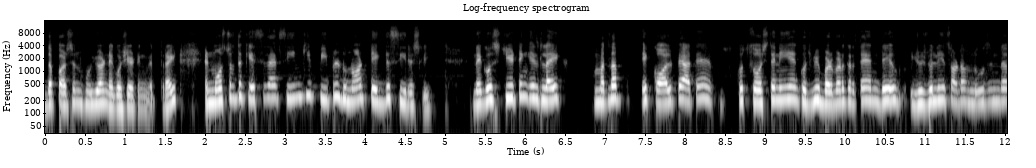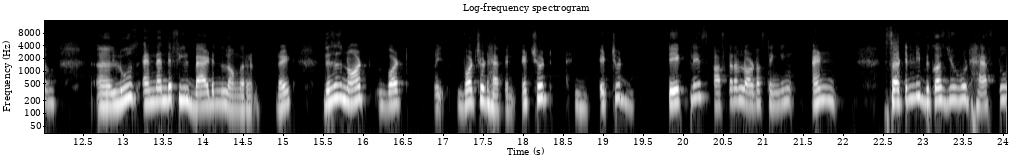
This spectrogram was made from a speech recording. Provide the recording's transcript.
the person who you are negotiating with right and most of the cases I have seen कि people do not take this seriously negotiating is like मतलब एक कॉल पे आते हैं, कुछ सोचते नहीं है, कुछ भी बड़बड़ करते हैं and they usually sort of lose in the lose and then they feel bad in the longer run right this is not what what should happen. It should it should take place after a lot of thinking and सर्टनली बिकॉज यू वुड हैव टू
